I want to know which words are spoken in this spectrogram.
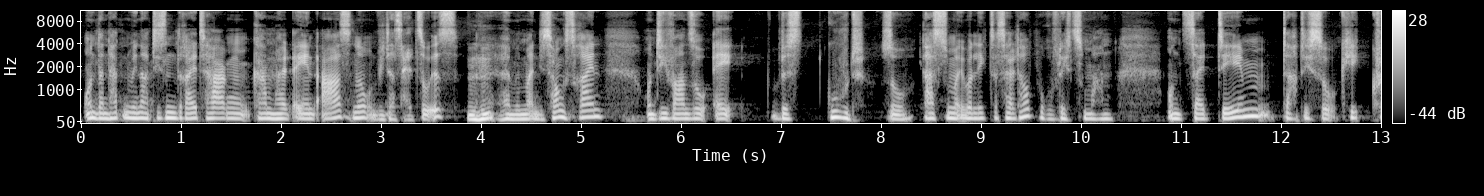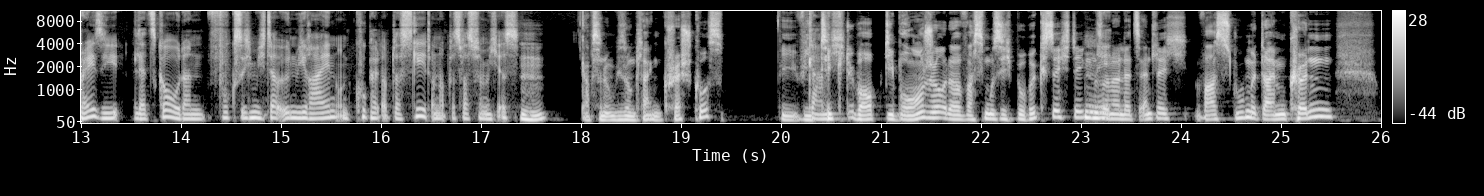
Und dann hatten wir nach diesen drei Tagen kamen halt A&Rs, ne, und wie das halt so ist, hören wir mal in die Songs rein. Und die waren so, ey, du bist gut. So, hast du mal überlegt, das halt hauptberuflich zu machen? Und seitdem dachte ich so, okay, crazy, let's go. Dann fuchse ich mich da irgendwie rein und gucke halt, ob das geht und ob das was für mich ist. Mhm. Gab es dann irgendwie so einen kleinen Crashkurs? Wie, wie Gar tickt nicht. überhaupt die Branche oder was muss ich berücksichtigen? Nee. Sondern letztendlich warst du mit deinem Können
